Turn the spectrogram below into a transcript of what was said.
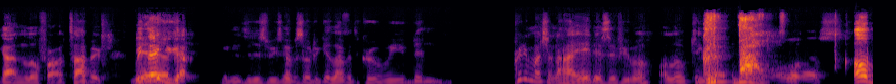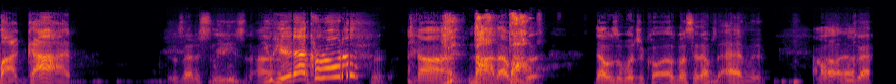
gotten a little far off topic. We Yeah. thank you guys for into this week's episode to get live with the crew. We've been pretty much in a hiatus, if you will, a low key. Bow. Oh my mm-hmm. God! Was that a sneeze? You hear that, Corona? Nah, nah, that was a that was a what you call. it. I was gonna say that was an ad lib. I don't Oh, know who that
